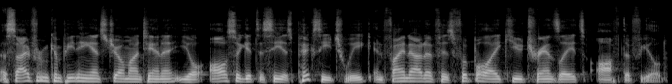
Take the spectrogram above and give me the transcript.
Aside from competing against Joe Montana, you'll also get to see his picks each week and find out if his football IQ translates off the field.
